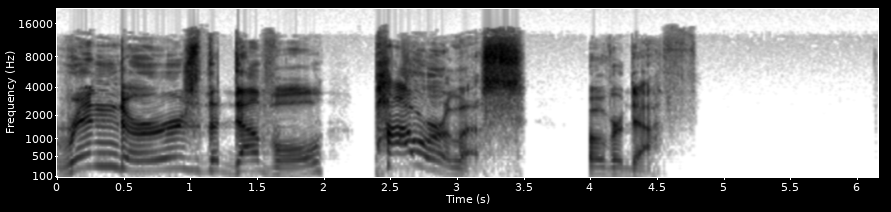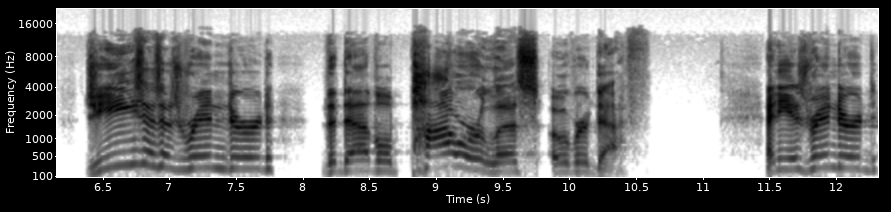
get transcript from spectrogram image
renders the devil powerless over death. Jesus has rendered the devil powerless over death. And he has rendered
